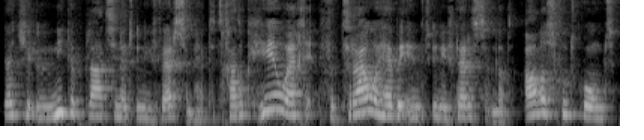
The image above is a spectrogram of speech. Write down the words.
dat je unieke plaats in het universum hebt. Het gaat ook heel erg vertrouwen hebben in het universum, dat alles goed komt.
